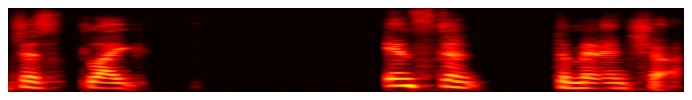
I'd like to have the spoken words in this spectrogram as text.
just like instant dementia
